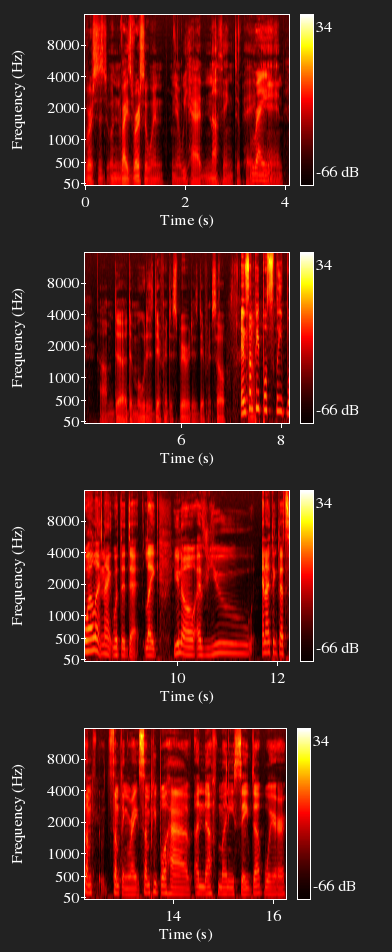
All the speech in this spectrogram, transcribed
versus when vice versa when you know we had nothing to pay right. and um, the the mood is different the spirit is different. So and some um, people sleep well at night with the debt. Like you know if you and i think that's some something right? Some people have enough money saved up where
